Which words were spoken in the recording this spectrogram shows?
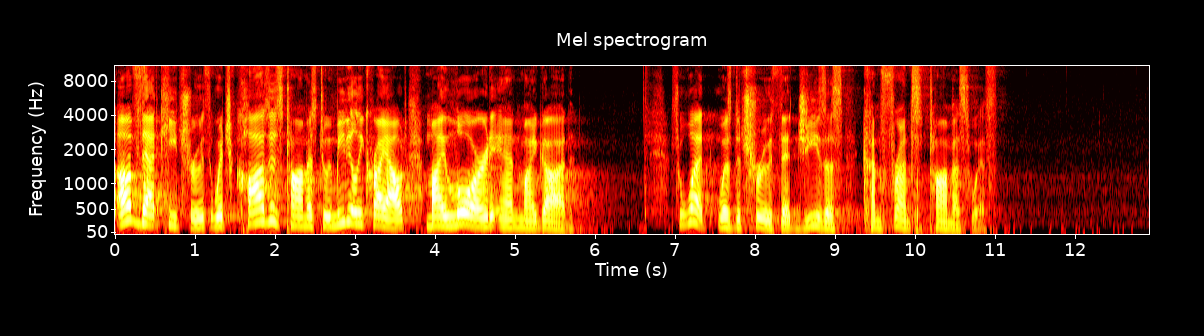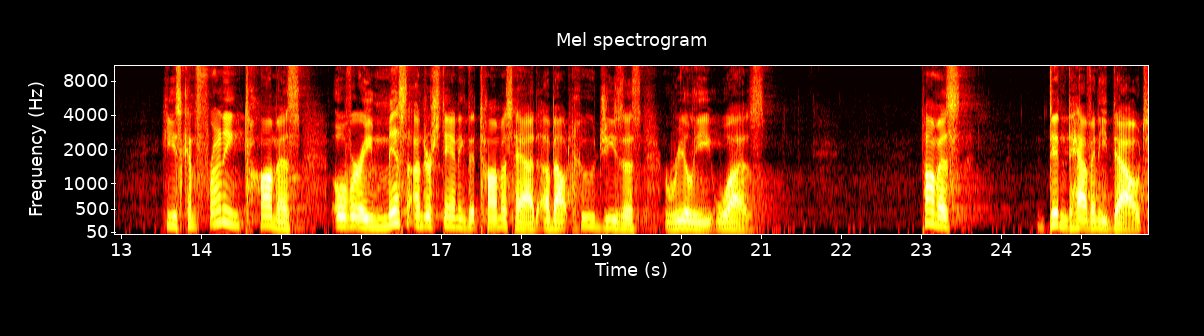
of that key truth which causes Thomas to immediately cry out, My Lord and my God. So, what was the truth that Jesus confronts Thomas with? He's confronting Thomas over a misunderstanding that Thomas had about who Jesus really was. Thomas didn't have any doubt,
